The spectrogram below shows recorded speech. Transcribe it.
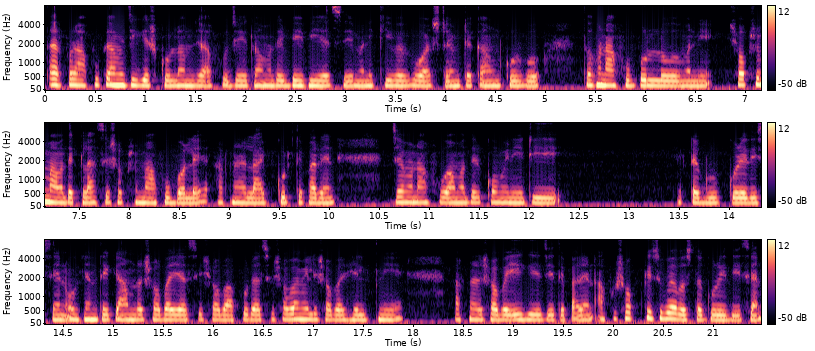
তারপর আপুকে আমি জিজ্ঞেস করলাম যে, আপু, যেহেতু আমাদের বেবি আছে মানে কীভাবে ওয়াচ টাইমটা কাউন্ট করব? তখন আপু বলল মানে সবসময় আমাদের ক্লাসে সবসময় আপু বলে, আপনারা লাইভ করতে পারেন। যেমন আপু আমাদের কমিউনিটি একটা গ্রুপ করে দিয়েছেন ওইখান থেকে আমরা সবাই আছি, সব আপুর আছে, সবাই মিলে সবার হেল্প নিয়ে আপনারা সবাই এগিয়ে যেতে পারেন। আপু সব কিছু ব্যবস্থা করে দিয়েছেন।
